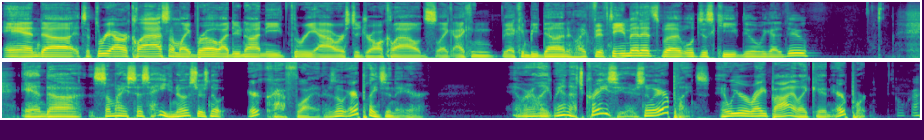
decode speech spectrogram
and uh, it's a three-hour class. I'm like, bro, I do not need three hours to draw clouds. Like, I can, I can be done in like 15 minutes, but we'll just keep doing what we got to do. And uh, somebody says, hey, you notice there's no aircraft flying. There's no airplanes in the air. And we were like, man, that's crazy. There's no airplanes. And we were right by like an airport. Okay.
